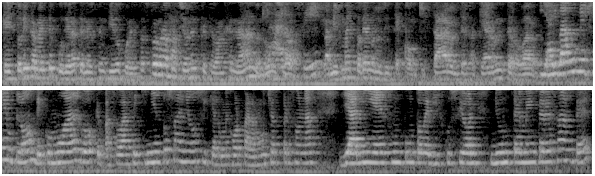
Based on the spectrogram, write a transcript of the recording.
Que históricamente pudiera tener sentido por estas programaciones que se van generando, ¿no? Claro, sí. La misma historia nos dice, te conquistaron, te saquearon y te robaron. Y ahí va un ejemplo de cómo algo que pasó hace 500 años y que a lo mejor para muchas personas ya ni es un punto de discusión ni un tema interesante,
